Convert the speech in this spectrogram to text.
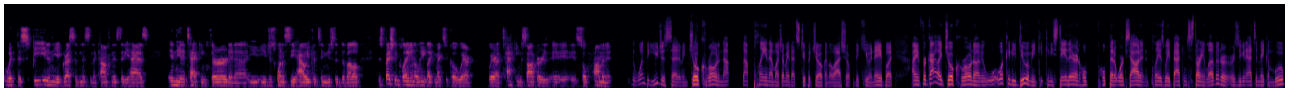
with the speed and the aggressiveness and the confidence that he has in the attacking third. And, uh, you, you just want to see how he continues to develop, especially playing in a league like Mexico where, where attacking soccer is, is so prominent. The one thing you just said, I mean, Joe Corona not not playing that much. I made that stupid joke on the last show for the Q and A, but I mean, for a guy like Joe Corona, I mean, w- what can he do? I mean, can, can, he stay there and hope hope that it works out and play his way back into starting eleven, or, or is he going to have to make a move?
